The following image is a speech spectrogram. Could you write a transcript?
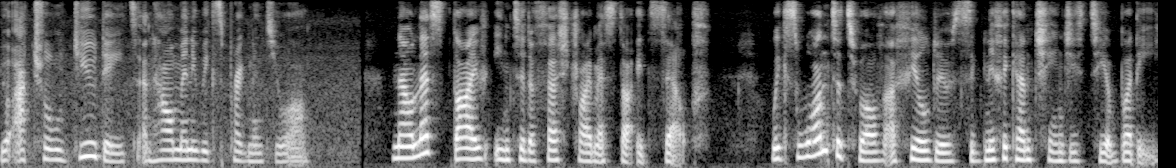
your actual due date and how many weeks pregnant you are. Now let's dive into the first trimester itself. Weeks 1 to 12 are filled with significant changes to your body.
